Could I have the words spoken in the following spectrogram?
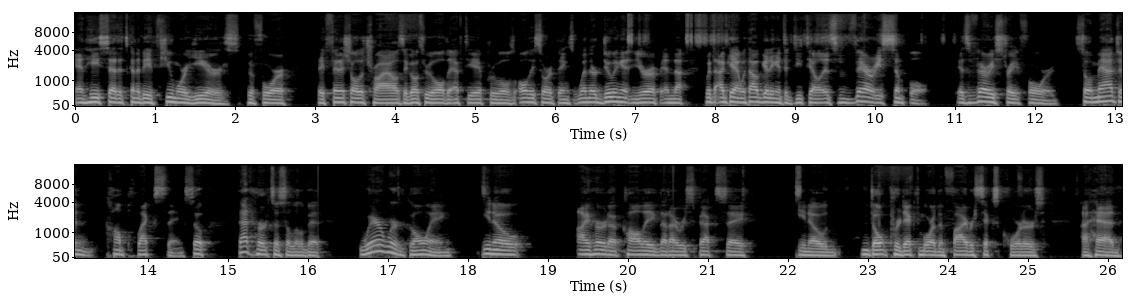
and he said it's going to be a few more years before they finish all the trials, they go through all the FDA approvals, all these sort of things. When they're doing it in Europe, and that, with again, without getting into detail, it's very simple. It's very straightforward. So imagine complex things. So that hurts us a little bit. Where we're going, you know, I heard a colleague that I respect say, you know, don't predict more than five or six quarters ahead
